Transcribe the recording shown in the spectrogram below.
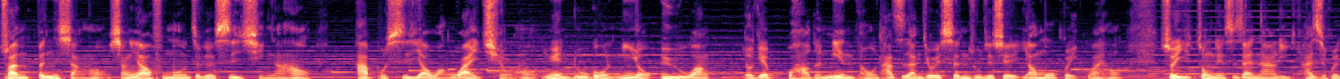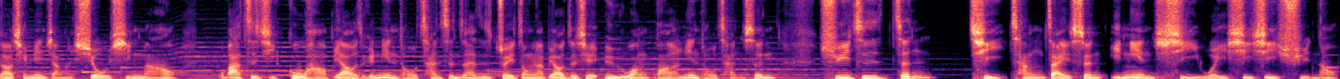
算分享哈，降妖伏魔这个事情，然后它不是要往外求哈，因为如果你有欲望，有一个不好的念头，它自然就会生出这些妖魔鬼怪哈。所以重点是在哪里？还是回到前面讲的修心嘛哈。我把自己顾好，不要有这个念头产生，这还是最重要。不要有这些欲望不好的念头产生，须知真。气藏在身，一念细微细细寻。哦，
